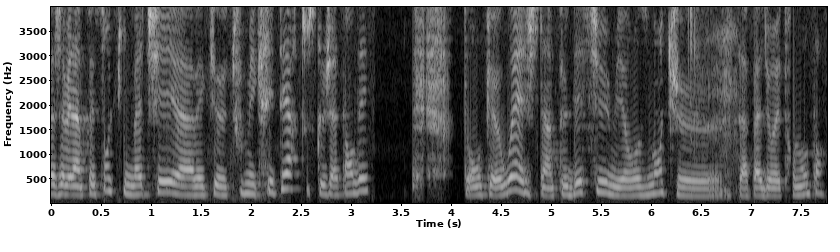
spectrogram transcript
j'avais l'impression qu'il matchait avec tous mes critères, tout ce que j'attendais. Donc ouais, j'étais un peu déçue, mais heureusement que ça n'a pas duré trop longtemps.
